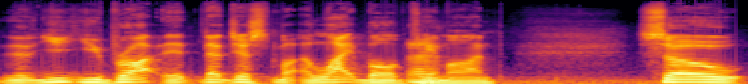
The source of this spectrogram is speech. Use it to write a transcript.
You, you brought it. That just a light bulb came uh-huh. on. So,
